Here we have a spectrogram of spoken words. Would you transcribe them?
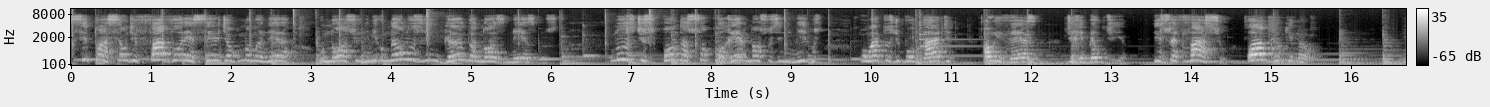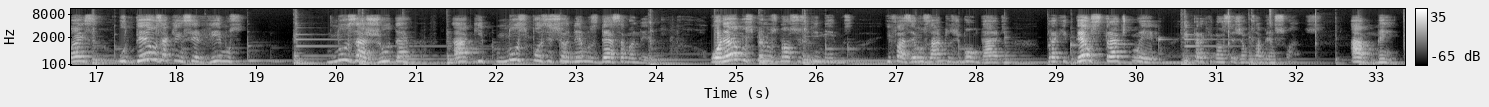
situação de favorecer de alguma maneira o nosso inimigo, não nos vingando a nós mesmos, nos dispondo a socorrer nossos inimigos com atos de bondade ao invés de rebeldia. Isso é fácil? Óbvio que não. Mas o Deus a quem servimos nos ajuda a que nos posicionemos dessa maneira. Oramos pelos nossos inimigos e fazemos atos de bondade para que Deus trate com ele e para que nós sejamos abençoados. Amém.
